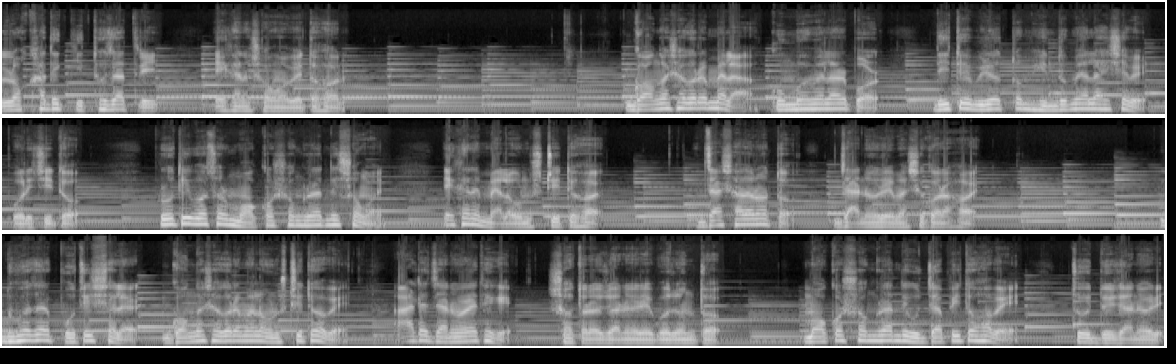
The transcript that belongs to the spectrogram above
লক্ষাধিক তীর্থযাত্রী এখানে সমবেত হন। গঙ্গাসাগরের মেলা কুম্ভ মেলার পর দ্বিতীয় বৃহত্তম হিন্দু মেলা হিসেবে পরিচিত। প্রতি বছর মকর সংক্রান্তির সময় এখানে মেলা অনুষ্ঠিত হয়, যা সাধারণত জানুয়ারি মাসে করা হয়। দু হাজার পঁচিশ সালের গঙ্গাসাগরের মেলা অনুষ্ঠিত হবে আটই জানুয়ারি থেকে সতেরো জানুয়ারি পর্যন্ত। মকর সংক্রান্তি উদযাপিত হবে চোদ্দই জানুয়ারি,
